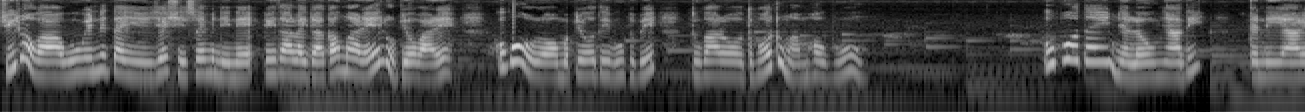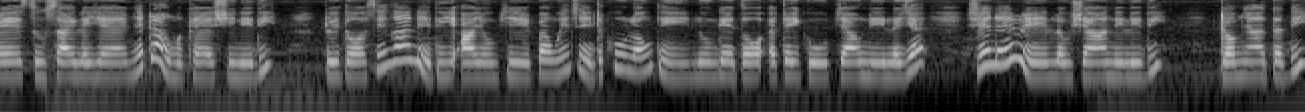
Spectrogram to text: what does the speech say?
ကြီးတော်ကဝဝင်းနှစ်သက်ရင်ရက်ရှည်ဆွဲမနေနဲ့ပေးစားလိုက်တာကောင်းပါတယ်လို့ပြောပါတယ်ကိုကိုကတော့မပြောသေးဘူးဖေဖေသူကတော့သဘောတူမှာမဟုတ်ဘူးဦးဖိုးသိန်းမျက်လုံးများသည်တနေရတဲ့စူဆိုင်လျက်မျက်တောင်မခက်ရှိနေသည် တွေးတော်စဉ်းစားနေသည့်အာယုံဖြင့်ပတ်ဝန်းကျင်တစ်ခုလုံးသည်လွန်ခဲ့သောအတိတ်ကိုပြောင်းနေလျက်ရင်ထဲတွင်လှုပ်ရှားနေလေသည်ဒေါ်များသက်သည်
